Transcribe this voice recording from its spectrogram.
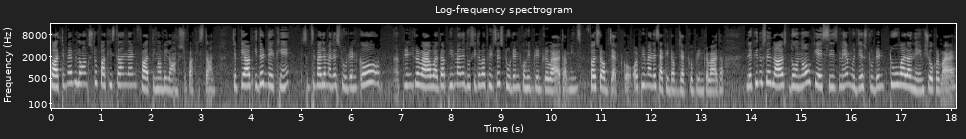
Fatima belongs to Pakistan and Fatima belongs to Pakistan जबकि आप इधर देखें सबसे पहले मैंने स्टूडेंट को प्रिंट करवाया हुआ था फिर मैंने दूसरी दफ़ा फिर से स्टूडेंट को ही प्रिंट करवाया था मींस फ़र्स्ट ऑब्जेक्ट को और फिर मैंने सेकंड ऑब्जेक्ट को प्रिंट करवाया था। लेकिन उसने लास्ट दोनों केसेस में मुझे स्टूडेंट टू वाला नेम शो करवाया है।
